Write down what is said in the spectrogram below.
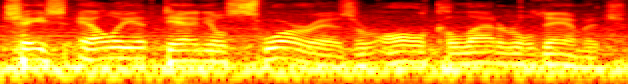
Chase Elliott, Daniel Suarez are all collateral damage.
